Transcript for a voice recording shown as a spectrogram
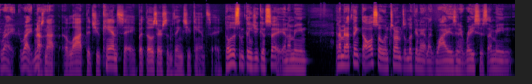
Right, right. No. There's not a lot that you can say, but those are some things you can say. Those are some things you can say. And I mean, and I mean, I think also in terms of looking at like, why isn't it racist? I mean,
